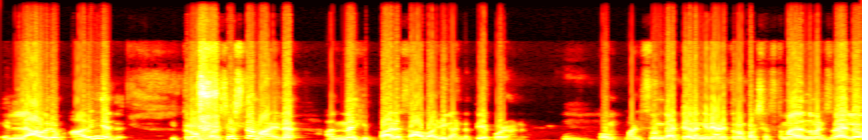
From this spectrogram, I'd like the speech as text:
എല്ലാവരും അറിഞ്ഞത്. ഇത്രയും പ്രശസ്തമായത് അന്ന് ഹിപ്പാലസ് ആ വഴി കണ്ടെത്തിയപ്പോഴാണ്. അപ്പം മൺസൂൺ കാറ്റുകൾ എങ്ങനെയാണ് ഇത്രയും പ്രശസ്തമായതെന്ന് മനസ്സിലായല്ലോ?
